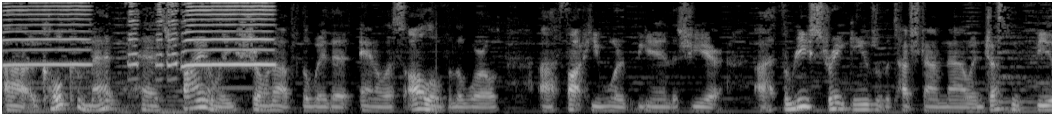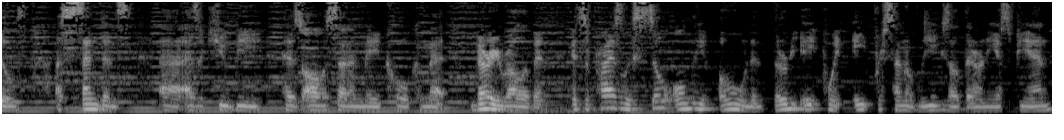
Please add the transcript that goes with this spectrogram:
Uh, Cole Kmet has finally shown up the way that analysts all over the world uh, thought he would at the beginning of this year. Uh, three straight games with a touchdown now, and Justin Fields' ascendance uh, as a QB has all of a sudden made Cole Kmet very relevant, and surprisingly still only owned in 38.8% of leagues out there on ESPN.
